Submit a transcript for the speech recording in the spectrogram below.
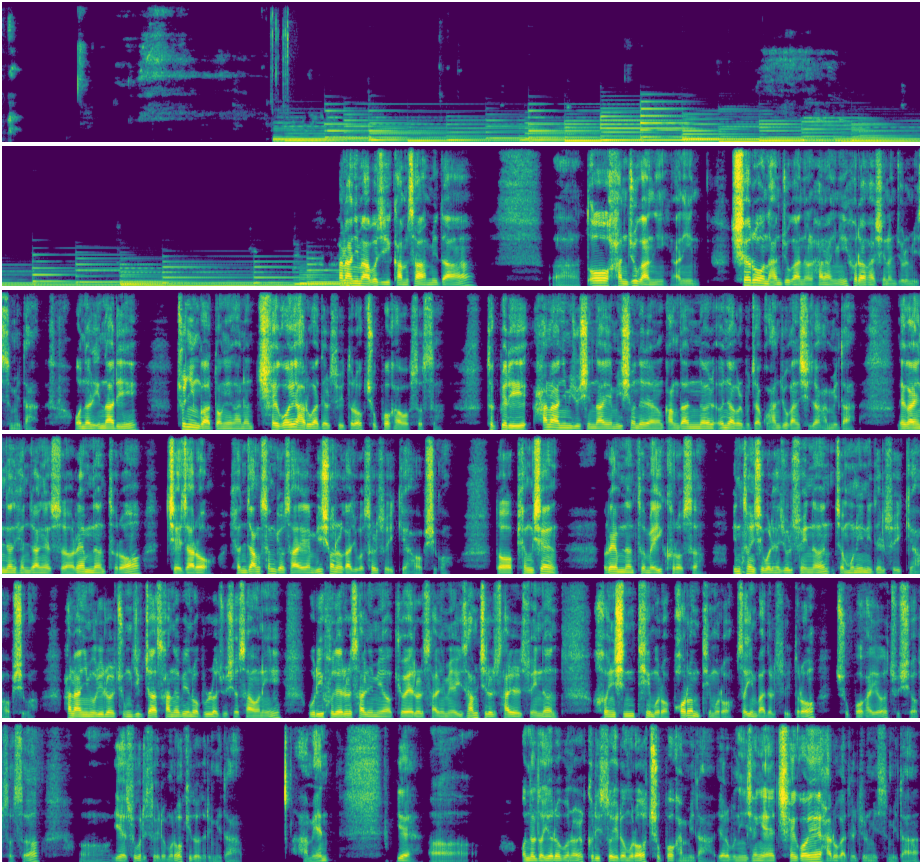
하나님 아버지 감사합니다. 아, 또한 주간이 아닌 새로운 한 주간을 하나님이 허락하시는 줄 믿습니다. 오늘 이 날이 주님과 동행하는 최고의 하루가 될 수 있도록 축복하옵소서. 특별히 하나님이 주신 나의 미션이라는 강단을 언약을 붙잡고 한 주간 시작합니다. 내가 있는 현장에서 렘넌트로 제자로 현장 선교사의 미션을 가지고 설 수 있게 하옵시고 또 평생 랩넌트 메이커로서 인턴십을 해줄 수 있는 전문인이 될 수 있게 하옵시고 하나님 우리를 중직자 산업인으로 불러주셔사오니 우리 후대를 살리며 교회를 살리며 237을 살릴 수 있는 헌신팀으로 포럼팀으로 쓰임받을 수 있도록 축복하여 주시옵소서 어, 예수 그리스도 이름으로 기도드립니다. 아멘 예, 어, 오늘도 여러분을 그리스도 이름으로 축복합니다. 여러분 인생의 최고의 하루가 될 줄 믿습니다.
